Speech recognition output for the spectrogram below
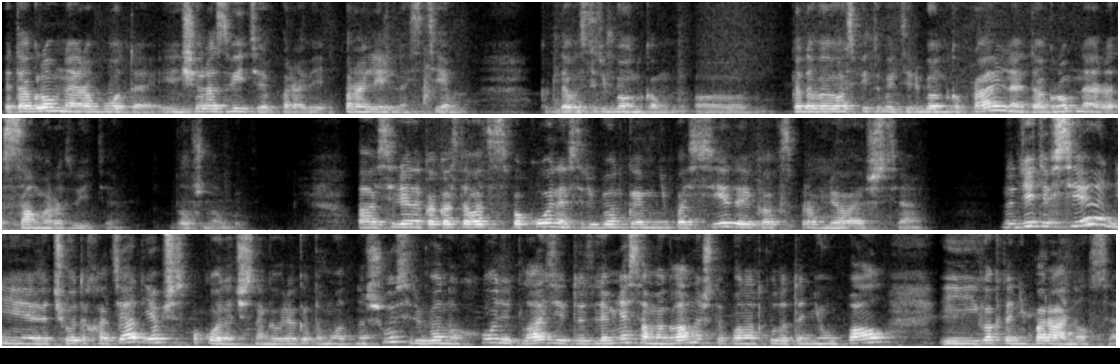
Это огромная работа и еще развитие параллельно с тем, когда вы с ребенком, э, когда вы воспитываете ребенка правильно, это огромное саморазвитие должно быть. А, Селена, как оставаться спокойной с ребенком непоседой, как справляешься? Но ну, дети все, они чего-то хотят. Я вообще спокойно, честно говоря, к этому отношусь. Ребенок ходит, лазит. То есть для меня самое главное, чтобы он откуда-то не упал и как-то не поранился.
